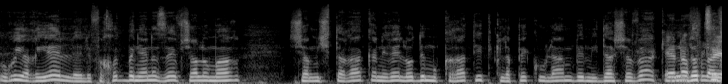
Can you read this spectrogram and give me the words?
אורי אריאל, אה, לפחות בעניין הזה אפשר לומר שהמשטרה כנראה לא דמוקרטית כלפי כולם במידה שווה. אין לא אפליה. צריך,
